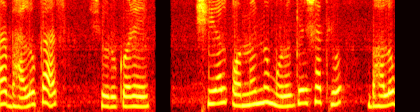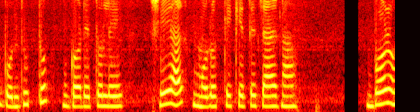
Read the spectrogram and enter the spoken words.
আর ভালো কাজ শুরু করে। শিয়াল অন্যান্য মোরগের সাথেও ভালো বন্ধুত্ব গড়ে তোলে। সে আর মোরগকে খেতে চায় না। বরং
